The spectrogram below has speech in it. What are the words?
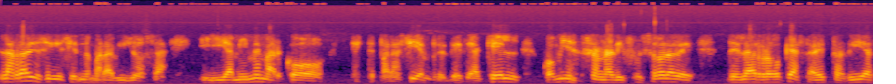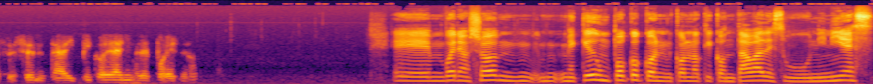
la radio sigue siendo maravillosa y a mí me marcó este, para siempre, desde aquel comienzo en la difusora de, de La Roca hasta estos días, sesenta y pico de años después, ¿no? Eh, bueno, yo me quedo un poco con, lo que contaba de su niñez,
